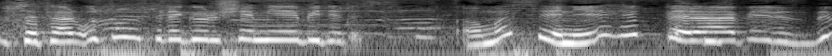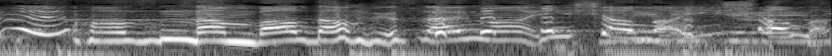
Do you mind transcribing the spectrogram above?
Bu sefer uzun süre görüşemeyebiliriz. Ama seneye hep beraberiz değil mi? Ağzından bal damlıyor Selma. İnşallah inşallah.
